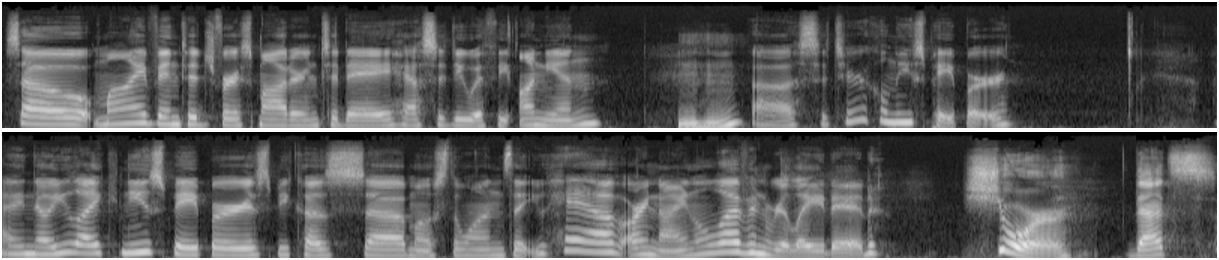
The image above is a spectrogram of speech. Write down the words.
So, my vintage versus modern today has to do with The Onion, Mm-hmm. a satirical newspaper. I know you like newspapers because uh, most of the ones that you have are 9 11 related. Sure, that's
